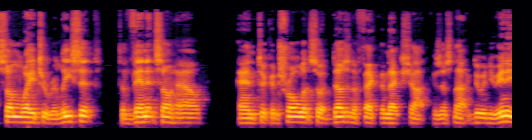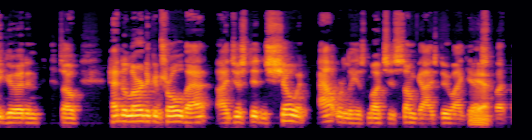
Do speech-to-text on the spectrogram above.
some way to release it, to vent it somehow, and to control it so it doesn't affect the next shot because it's not doing you any good. And so had to learn to control that. I just didn't show it outwardly as much as some guys do, I guess. Yeah. But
